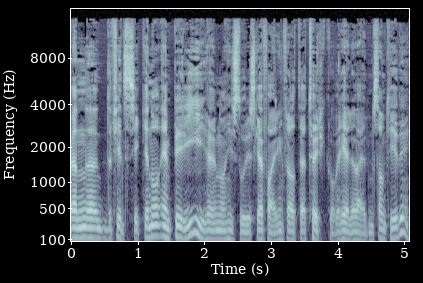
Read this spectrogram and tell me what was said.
men eh, det finnes ikke noen empiri, eh, noen historisk erfaring for at det er tørke over hele verden samtidig.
